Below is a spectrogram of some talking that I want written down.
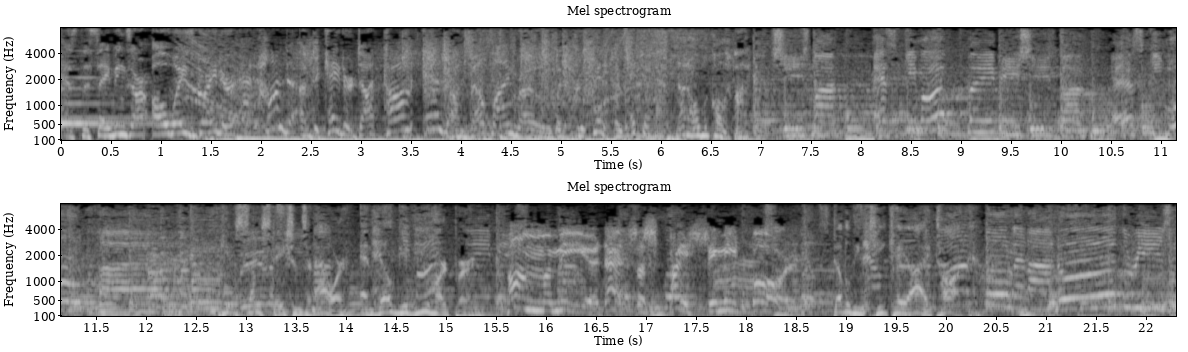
As the savings are always greater at HondaofDecatur.com and on Beltline Road. With credit through HFF. Not all will qualify. She's my Eskimo baby. She's my Eskimo pie. Give some stations an hour and they'll give you heartburn. Mamma mia, that's a spicy meatball. WTKI Talk. And I know the reason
